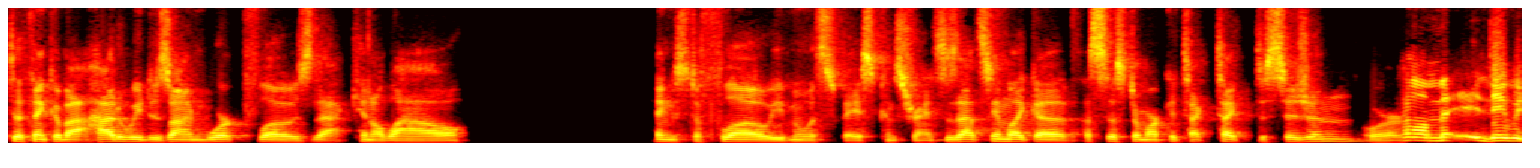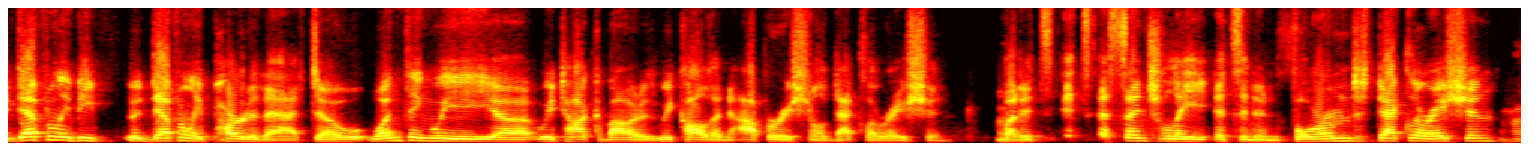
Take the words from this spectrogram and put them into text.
to think about how do we design workflows that can allow things to flow even with space constraints does that seem like a, a system architect type decision or um, they would definitely be definitely part of that uh, one thing we uh, we talk about is we call it an operational declaration mm-hmm. but it's it's essentially it's an informed declaration mm-hmm.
